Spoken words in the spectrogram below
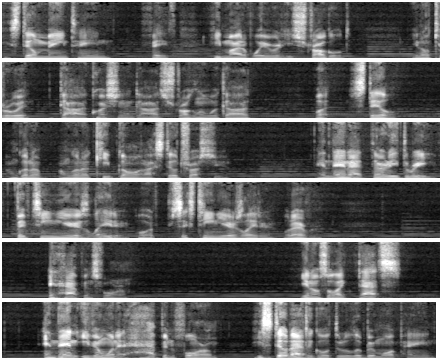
he still maintained faith. He might have wavered, he struggled, you know, through it. God questioning God, struggling with God, but still, I'm gonna I'm gonna keep going. I still trust you. And then at 33, 15 years later, or 16 years later, whatever, it happens for him. You know, so like that's, and then even when it happened for him, he still had to go through a little bit more pain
